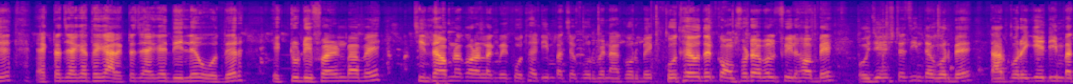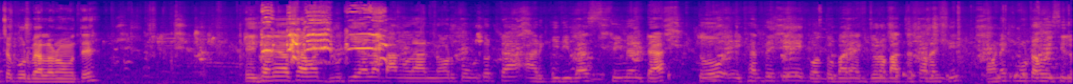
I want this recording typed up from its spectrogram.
যে, একটা জায়গা থেকে আরেকটা জায়গায় দিলে ওদের একটু ডিফারেন্টভাবে চিন্তা ভাবনা করা লাগবে, কোথায় ডিম বাচ্চা করবে, না করবে, কোথায় ওদের কমফোর্টেবল ফিল হবে, ওই জিনিসটা চিন্তা করবে, তারপরে গিয়ে ডিম বাচ্চা করবে আল্লাহর মতে এইখানে আছে আমার ঝুটিয়ালা বাংলা নর কবুতরটা আর গিরিবাস ফিমেলটা। তো এখান থেকে গতবার একজোড়া বাচ্চা সরাইছি অনেক মোটা হয়েছিল,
